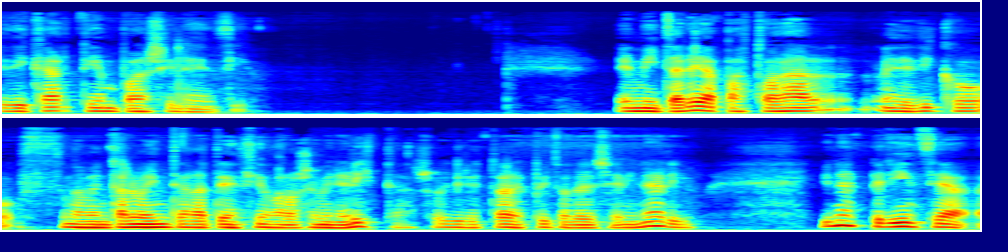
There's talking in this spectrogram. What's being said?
dedicar tiempo al silencio. En mi tarea pastoral me dedico fundamentalmente a la atención a los seminaristas, soy director de espíritu del seminario. Y una experiencia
